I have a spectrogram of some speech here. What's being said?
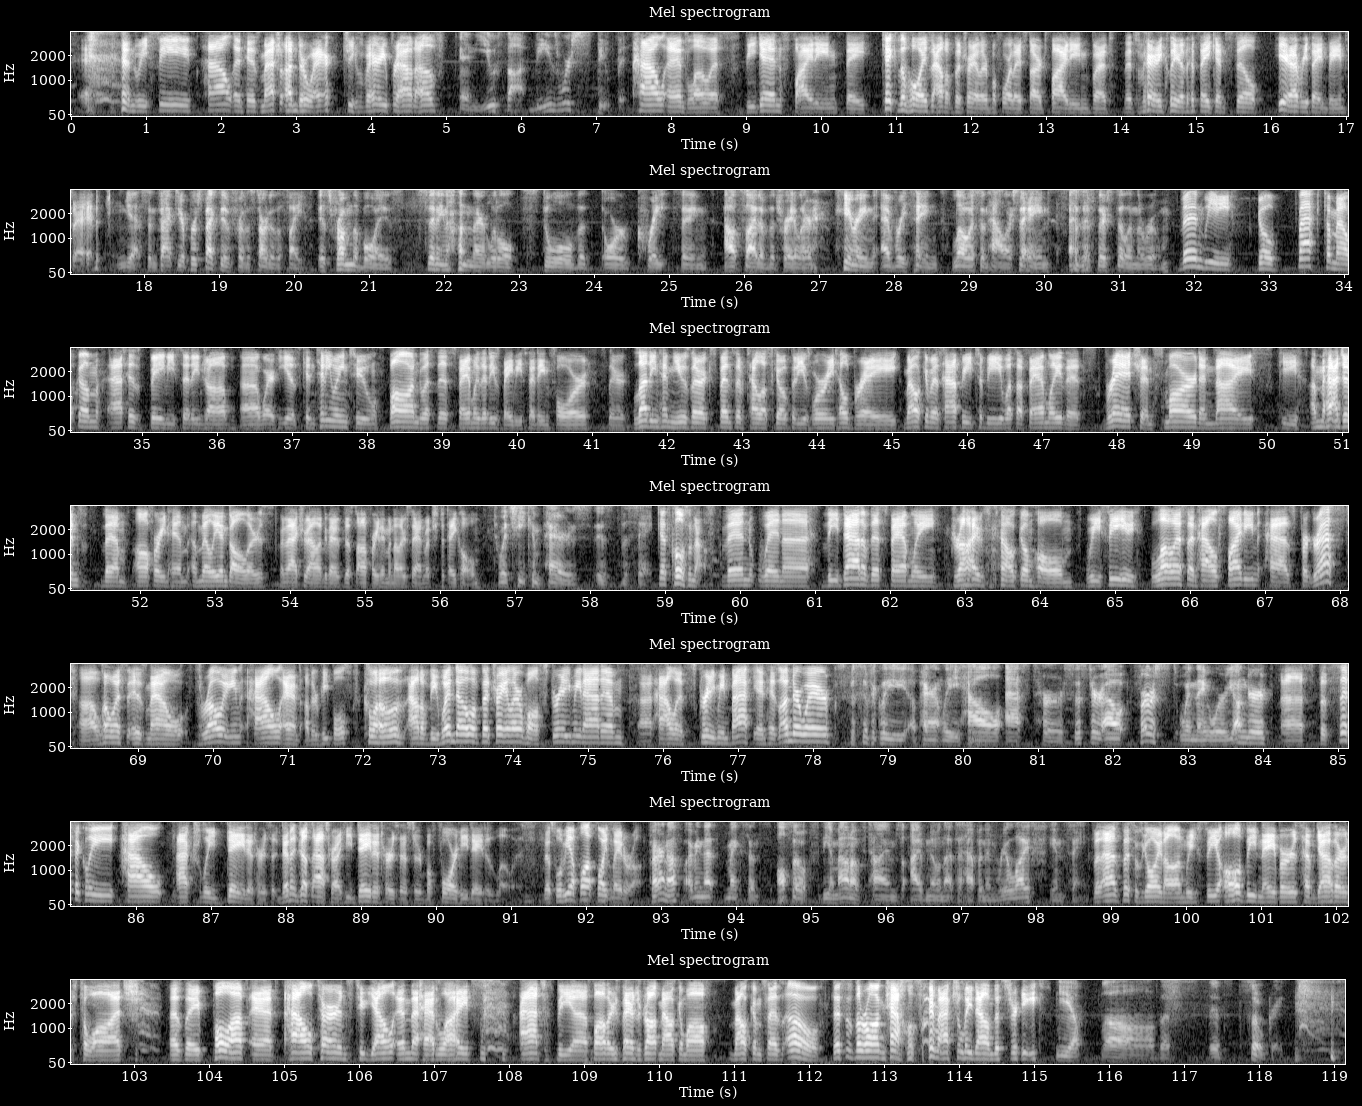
And we see Hal in his mesh underwear, she's very proud of. And you thought these were stupid. Hal and Lois begin fighting. They kick the boys out of the trailer before they start fighting, but it's very clear that they can still hear everything being said. Yes, in fact, your perspective for the start of the fight is from the boys sitting on their little stool that or crate thing outside of the trailer, hearing everything Lois and Hal are saying as if they're still in the room. Then we go back to Malcolm at his babysitting job, uh, where he is continuing to bond with this family that he's babysitting for. They're letting him use their expensive telescope that he's worried he'll break. Malcolm is happy to be with a family that's rich and smart and nice. He imagines them offering him a million dollars, in actuality, they're just offering him another sandwich to take home. To which he compares is the same. It's close enough. Then, when uh, the dad of this family drives Malcolm home, we see Lois and Hal's fighting has progressed. Uh, Lois is now throwing Hal and other people's clothes out of the window of the trailer while screaming at him. Uh, Hal is screaming back in his underwear. Specifically, apparently, Hal asked her sister out first when they were younger. Uh, specifically, Hal actually dated her. si- Didn't just ask her out, he dated her sister before he dated Lois. This will be a plot point later on. Fair enough. I mean, that makes sense. Also, the amount of times I've known that to happen in real life, insane. But as this is going on, we see all of the neighbors have gathered to watch as they pull up, and Hal turns to yell in the headlights at the uh, fathers there to drop Malcolm off. Malcolm says, Oh, this is the wrong house. I'm actually down the street. Yep. Oh, it's so great.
